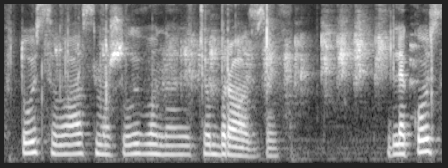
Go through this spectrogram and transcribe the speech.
Хтось вас, можливо, навіть образив. Для когось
